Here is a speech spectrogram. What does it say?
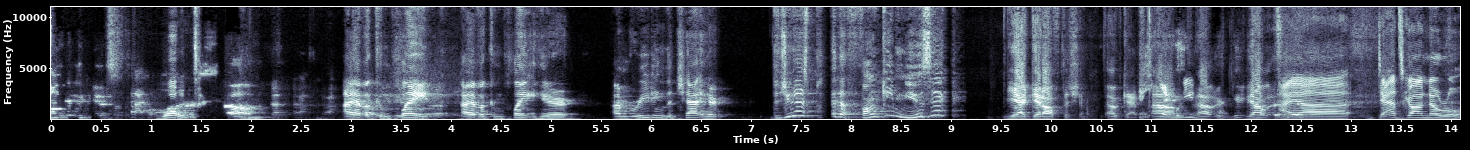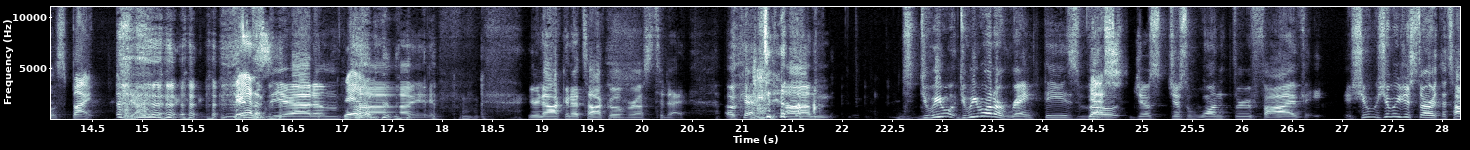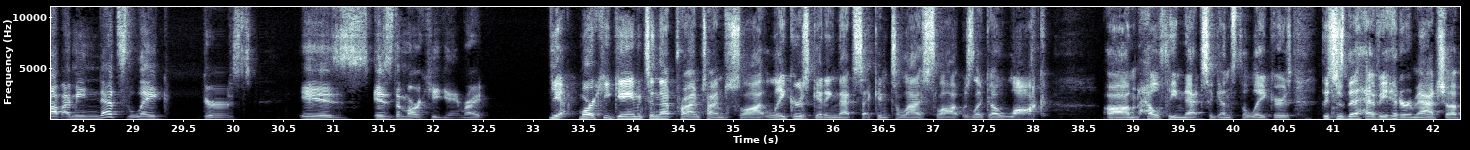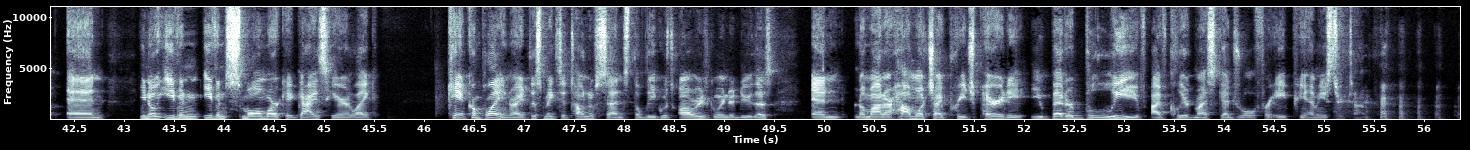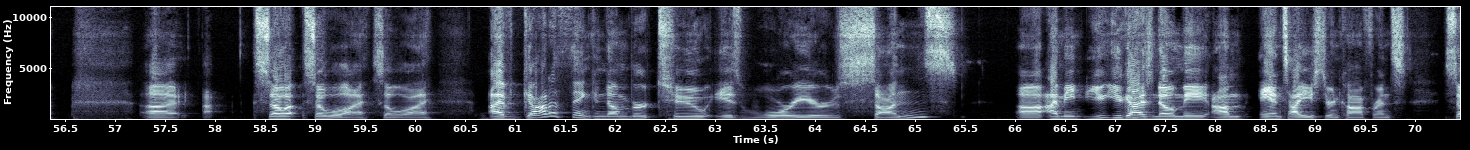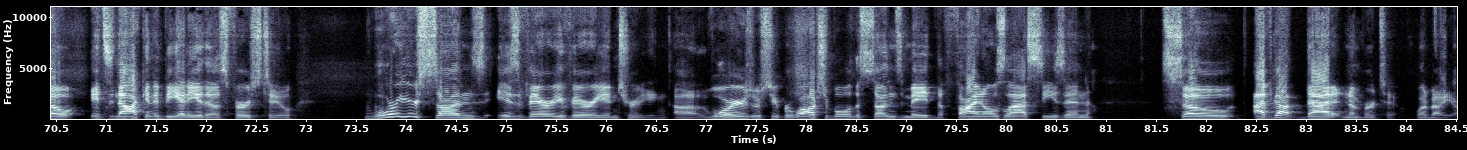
Whoa. Um, I have a complaint. I have a complaint here. I'm reading the chat here. Did you guys play the funky music? Yeah, get off the show. Okay. Um, you, that, that was, I, uh, Dad's gone. No rules. Bye. Yeah. Good to see you, Adam. Uh, you're not going to talk over us today. Okay. Um, do we do we want to rank these vote yes. just just one through five? Should should we just start at the top? I mean, Nets Lakers is is the marquee game, right? Yeah, marquee game. It's in that prime time slot. Lakers getting that second to last slot was like a lock. Um, healthy Nets against the Lakers. This is the heavy hitter matchup, and you know even even small market guys here like can't complain, right? This makes a ton of sense. The league was always going to do this. And no matter how much I preach parity, you better believe I've cleared my schedule for 8 p.m. Eastern time. uh, so so will I. So will I. I've got to think number two is Warriors Suns. Uh, I mean, you you guys know me. I'm anti Eastern Conference, so it's not going to be any of those first two. Warriors Suns is very, very intriguing. Uh, Warriors are super watchable. The Suns made the finals last season. So I've got that at number two. What about you?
